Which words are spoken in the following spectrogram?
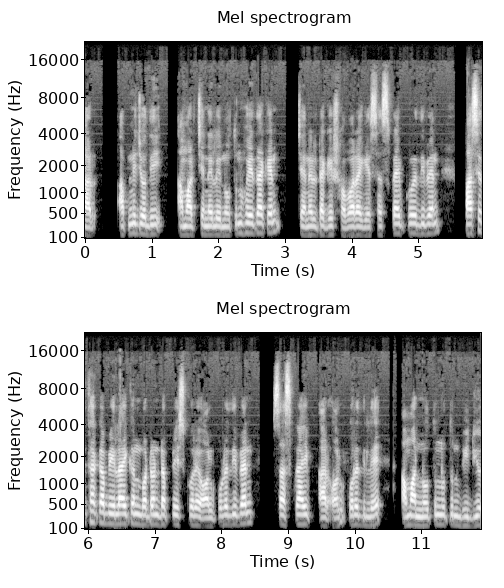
আর আপনি যদি আমার চ্যানেলে নতুন হয়ে থাকেন চ্যানেলটাকে সবার আগে সাবস্ক্রাইব করে দিবেন, পাশে থাকা বেল আইকন বাটনটা প্রেস করে অল করে দিবেন সাবস্ক্রাইব আর অল করে দিলে আমার নতুন নতুন ভিডিও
